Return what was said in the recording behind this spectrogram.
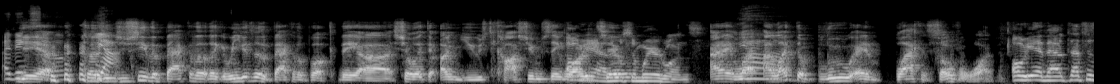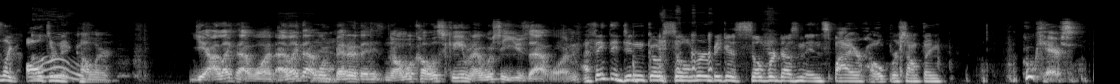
I think yeah. so. Because yeah. did you see the back of the like when you get to the back of the book, they uh show like the unused costumes they wanted Oh wanted yeah, to. there's some weird ones. And I like Yeah. I like the blue and black and silver one. Oh yeah, that that's his like alternate Oh. color. Yeah, I like that one. I like that Yeah. one better than his normal color scheme, and I wish they used that one. I think they didn't go silver because silver doesn't inspire hope or something. Who cares?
